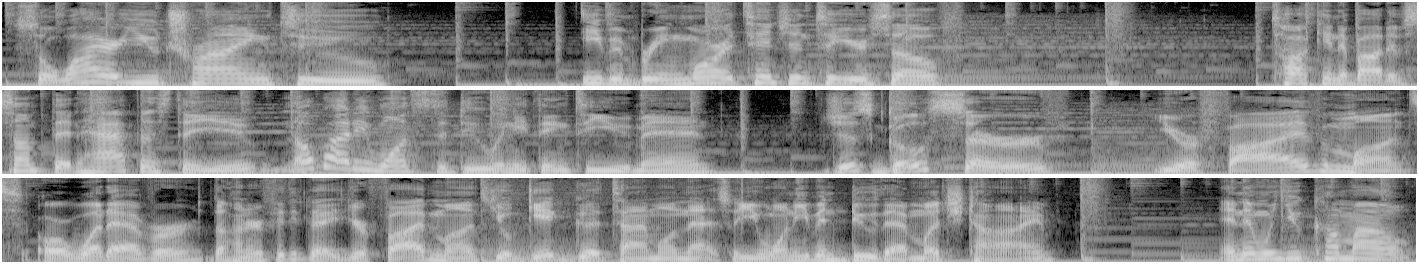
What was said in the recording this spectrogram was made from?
So why are you trying to even bring more attention to yourself? Talking about if something happens to you, nobody wants to do anything to you, man. Just go serve your five months or whatever, the 150 days, your five months, you'll get good time on that. So you won't even do that much time. And then when you come out,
